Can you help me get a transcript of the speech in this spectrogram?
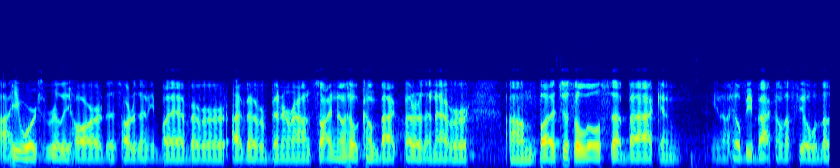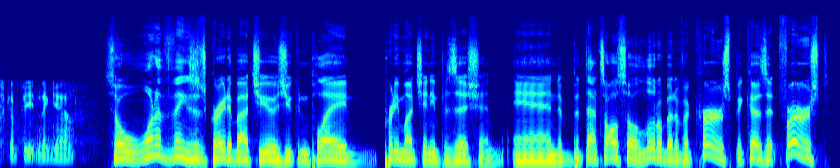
uh, he works really hard, as hard as anybody I've ever I've ever been around. So I know he'll come back better than ever. Um, but just a little setback, and you know he'll be back on the field with us competing again. So one of the things that's great about you is you can play pretty much any position, and but that's also a little bit of a curse because at first,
